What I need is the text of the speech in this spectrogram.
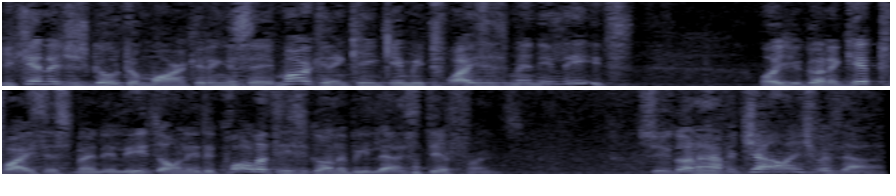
You cannot just go to marketing and say, marketing, can you give me twice as many leads? Well, you're going to get twice as many leads, only the quality is going to be less different. So you're going to have a challenge with that.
